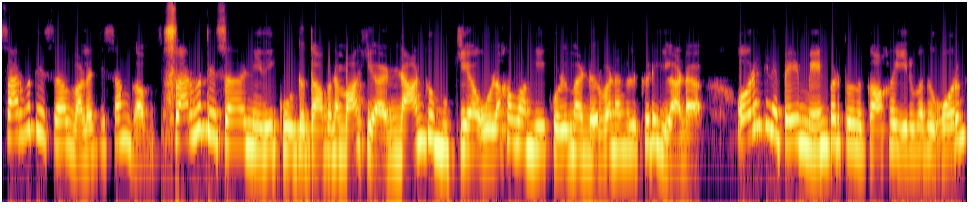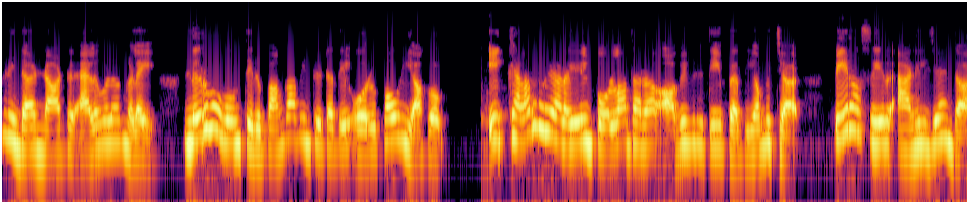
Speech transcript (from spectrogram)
சர்வதேச வளர்ச்சி சங்கம் சர்வதேச நிதி கூட்டுத்தாபனம் ஆகிய நான்கு முக்கிய உலக வங்கி குழும நிறுவனங்களுக்கு இடையிலான ஒருங்கிணைப்பை மேம்படுத்துவதற்காக இருபது ஒருங்கிணைந்த நாட்டு அலுவலகங்களை நிறுவவும் திரு பங்காவின் திட்டத்தில் ஒரு பகுதியாகும். இக்கலந்துரையாடலில் பொருளாதார அபிவிருத்தி பிரதி அமைச்சர் பேராசிரியர் அனில் ஜெயந்தா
